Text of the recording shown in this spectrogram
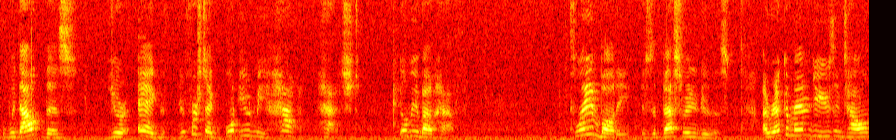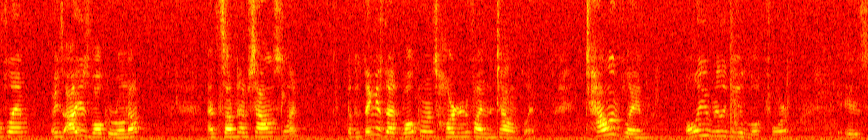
Without this, your egg, your first egg, won't even be half hatched. It'll be about half. Flame Body is the best way to do this. I recommend you using Talonflame. Means I use Volcarona and sometimes Talonflame. But the thing is that Volcarona is harder to find than Talonflame. Talonflame, all you really need to look for is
